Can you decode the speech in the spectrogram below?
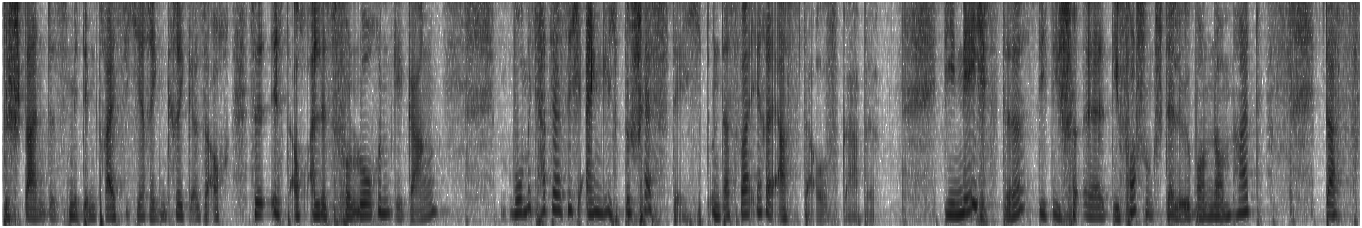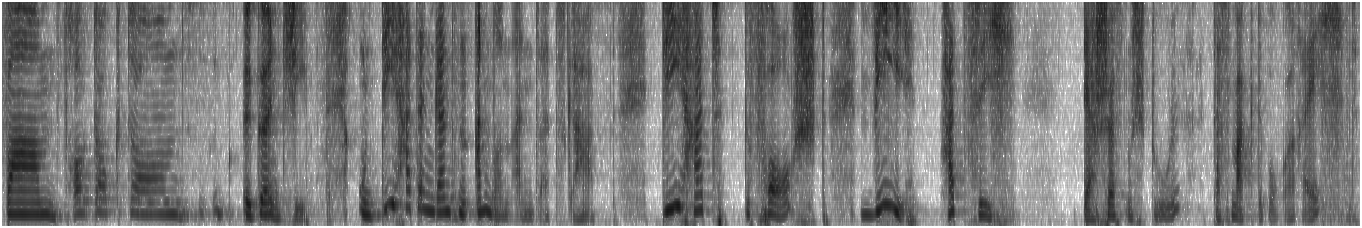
Bestandes mit dem Dreißigjährigen Krieg, also auch, ist auch alles verloren gegangen. Womit hat er sich eigentlich beschäftigt? Und das war ihre erste Aufgabe. Die nächste, die die, äh, die Forschungsstelle übernommen hat, das war Frau Dr. Gönci. Und die hat einen ganz anderen Ansatz gehabt. Die hat geforscht, wie hat sich der Schöffenstuhl, das Magdeburger Recht,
